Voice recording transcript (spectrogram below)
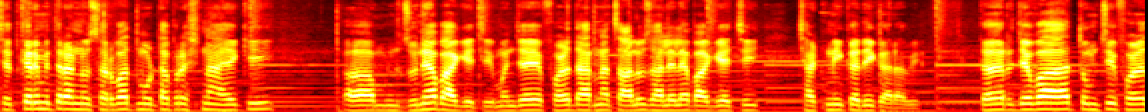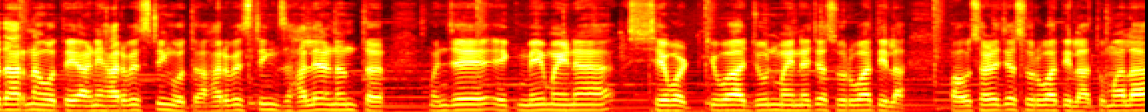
शेतकरी मित्रांनो सर्वात मोठा प्रश्न आहे की जुन्या बागेची म्हणजे फळधारणा चालू झालेल्या बागेची छाटणी कधी करावी? तर जेव्हा तुमची फळधारणा होते आणि हार्वेस्टिंग होतं हार्वेस्टिंग झाल्यानंतर म्हणजे एक मे महिन्या शेवट किंवा जून महिन्याच्या सुरुवातीला पावसाळ्याच्या सुरुवातीला तुम्हाला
